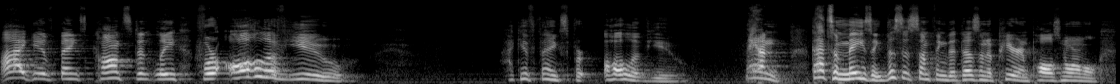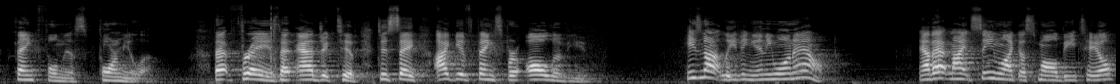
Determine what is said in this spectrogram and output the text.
I give thanks constantly for all of you I give thanks for all of you. Man, that's amazing. This is something that doesn't appear in Paul's normal thankfulness formula. That phrase, that adjective, to say, I give thanks for all of you. He's not leaving anyone out. Now, that might seem like a small detail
